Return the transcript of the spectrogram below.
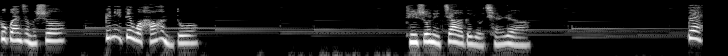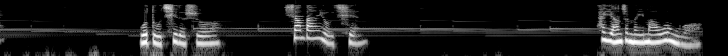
不管怎么说，比你对我好很多。听说你嫁了个有钱人啊？对，我赌气的说，相当有钱。”他扬着眉毛问我：“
